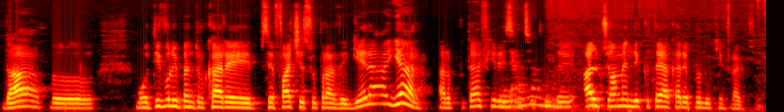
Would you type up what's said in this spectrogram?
da, uh, motivului pentru care se face supravegherea, iar ar putea fi resimțite Da. de alți oameni decât aia care produc infracțiuni.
